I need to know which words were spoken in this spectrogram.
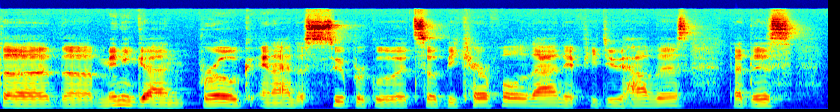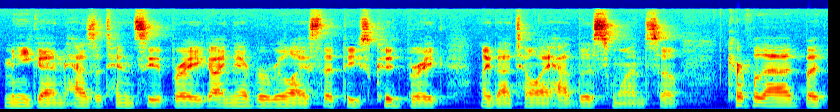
the, the minigun broke and I had to super glue it. So be careful of that if you do have this, that this minigun has a tendency to break. I never realized that these could break like that until I had this one. So careful that, but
